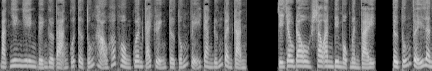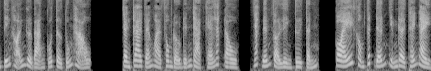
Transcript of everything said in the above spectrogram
Mạc Nhiên Nhiên bị người bạn của Từ Tuấn Hạo hớp hồn quên cả chuyện Từ Tuấn Vĩ đang đứng bên cạnh. Chị dâu đâu, sao anh đi một mình vậy? Từ Tuấn Vĩ lên tiếng hỏi người bạn của Từ Tuấn Hạo. Chàng trai vẻ ngoài phong độ đỉnh đạt kẻ lắc đầu, nhắc đến vợ liền tươi tỉnh. Cô ấy không thích đến những nơi thế này,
